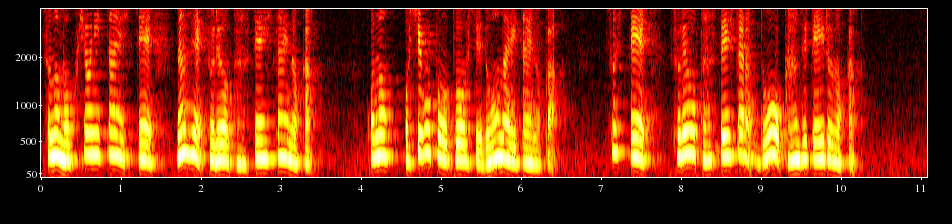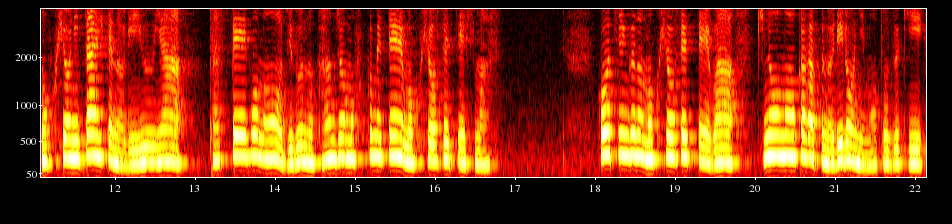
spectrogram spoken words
その目標に対してなぜそれを達成したいのか、このお仕事を通してどうなりたいのか、そしてそれを達成したらどう感じているのか、目標に対しての理由や達成後の自分の感情も含めて目標設定します。コーチングの目標設定は、昨日の科学の理論に基づき、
